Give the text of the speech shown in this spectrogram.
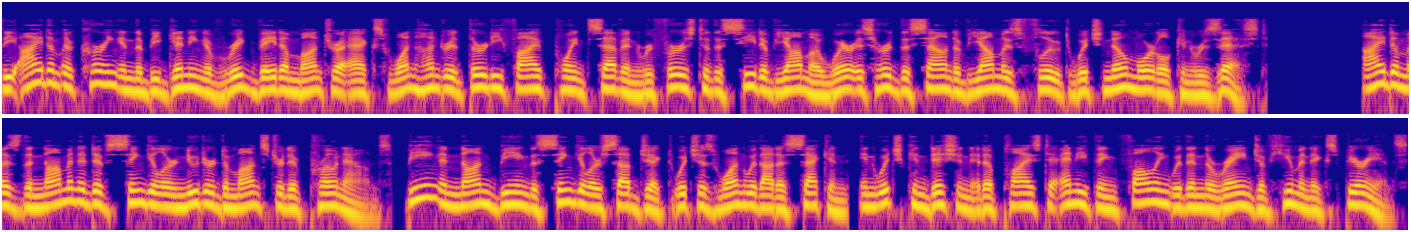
The idam occurring in the beginning of Rig Veda mantra X 135.7 refers to the seat of Yama where is heard the sound of Yama's flute which no mortal can resist. Idam is the nominative singular neuter demonstrative pronouns, being and non-being the singular subject which is one without a second, in which condition it applies to anything falling within the range of human experience.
